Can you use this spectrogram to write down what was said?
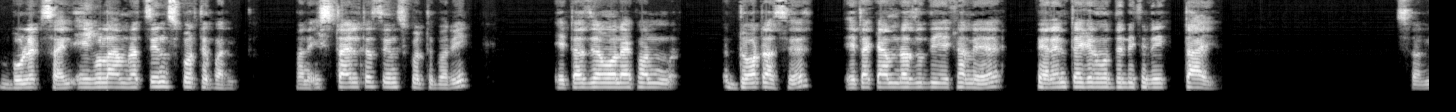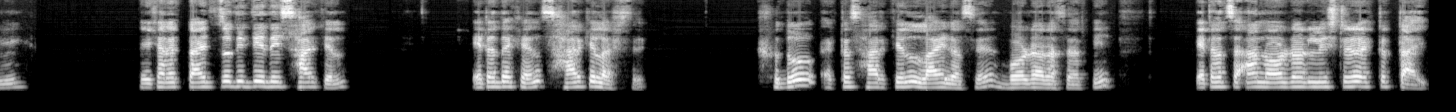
বুলেট সাইন এইগুলা আমরা চেঞ্জ করতে পারি। মানে স্টাইলটা চেঞ্জ করতে পারি। এটা যেমন এখন ডট আছে, এটাকে আমরা যদি এখানে প্যারেন্ট ট্যাগের মধ্যে লিখে দিই টাইপ সরি এখানে টাইপ যদি দিয়ে দিই সার্কেল এটা দেখেন সার্কেল আসছে। শুধু একটা সার্কেল লাইন আছে বর্ডার আছে আর কি এটা হচ্ছে আনঅর্ডার লিস্টের একটা টাইপ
